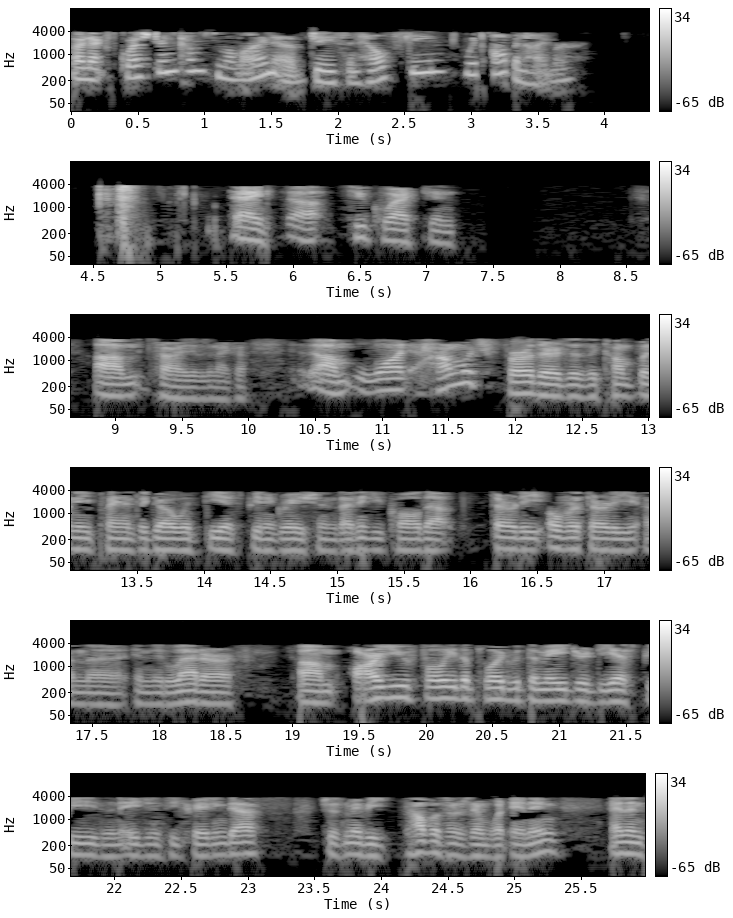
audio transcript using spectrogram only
Our next question comes from the line of Jason Helfstein with Oppenheimer. Thanks. Uh, two questions. Um, sorry, there was an echo. Um, One, how much further does the company plan to go with DSP integrations? I think you called out 30, over 30 in the in the letter. Um, are you fully deployed with the major DSPs and agency trading desks? Just maybe help us understand what inning. Then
